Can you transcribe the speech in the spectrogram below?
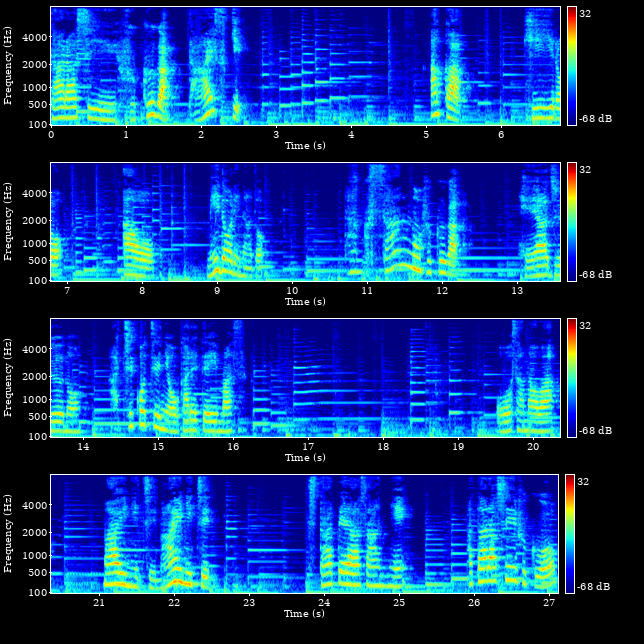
新しい服が大好き。赤、黄色、青、緑などたくさんの服が部屋中のあちこちに置かれています。王様は毎日毎日仕立て屋さんに新しい服を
